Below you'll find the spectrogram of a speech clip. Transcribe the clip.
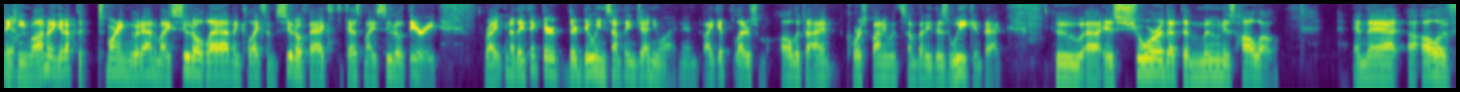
thinking, yeah. well, I'm going to get up this morning and go down to my pseudo lab and collect some pseudo facts to test my pseudo theory. Right. You know, they think they're they're doing something genuine. And I get letters from all the time, corresponding with somebody this week, in fact, who uh, is sure that the moon is hollow and that uh, all of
